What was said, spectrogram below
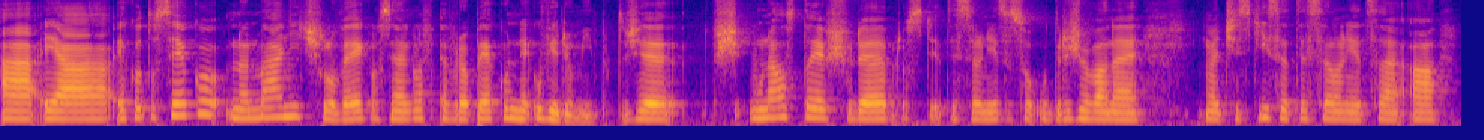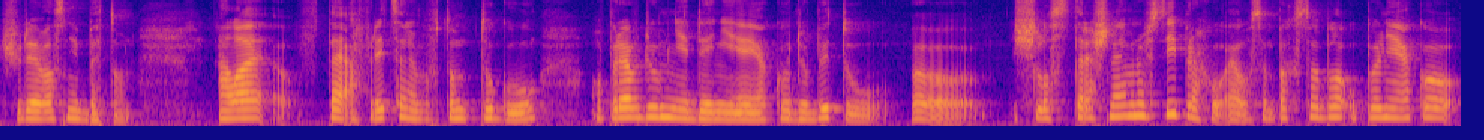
A já, jako to si jako normální člověk vlastně takhle v Evropě jako neuvědomí, protože vš- u nás to je všude, prostě ty silnice jsou udržované, čistí se ty silnice a všude je vlastně beton. Ale v té Africe nebo v tom Togu opravdu mě denně jako do bytu uh, šlo strašné množství prachu já jsem pak z toho byla úplně jako,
